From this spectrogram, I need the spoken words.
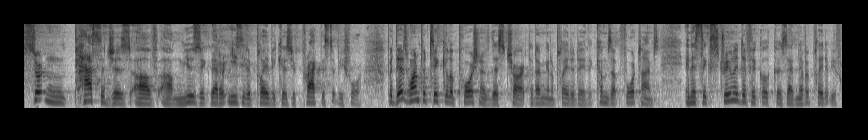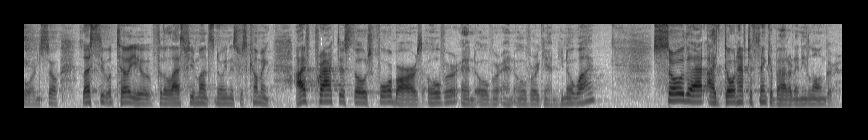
certain passages of um, music that are easy to play because you've practiced it before. But there's one particular portion of this chart that I'm going to play today that comes up four times. And it's extremely difficult because I've never played it before. And so Leslie will tell you for the last few months, knowing this was coming, I've practiced those four bars over and over and over again. You know why? So that I don't have to think about it any longer.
